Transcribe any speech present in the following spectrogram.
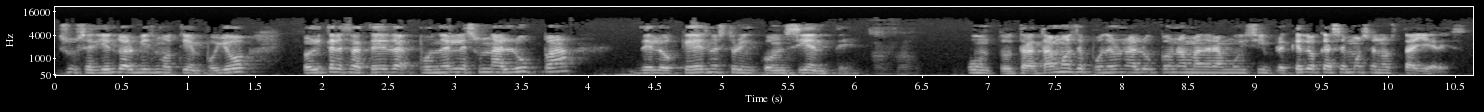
sucediendo al mismo tiempo. Yo ahorita les traté de ponerles una lupa de lo que es nuestro inconsciente. Punto. Tratamos de poner una lupa de una manera muy simple. ¿Qué es lo que hacemos en los talleres?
